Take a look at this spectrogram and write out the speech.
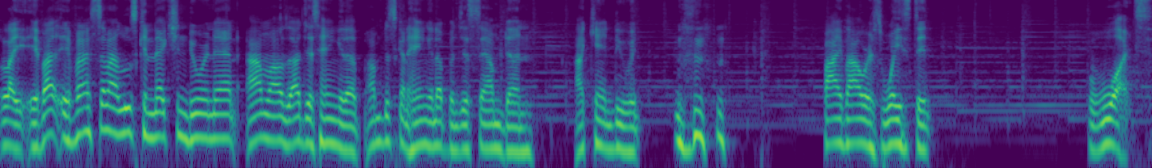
Like if I if I somehow lose connection during that, I'm I'll, I'll just hang it up. I'm just gonna hang it up and just say I'm done. I can't do it. Five hours wasted. What?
